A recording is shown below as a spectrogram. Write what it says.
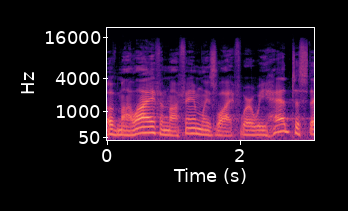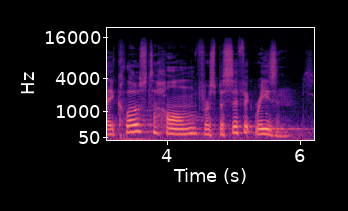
of my life and my family's life where we had to stay close to home for specific reasons.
